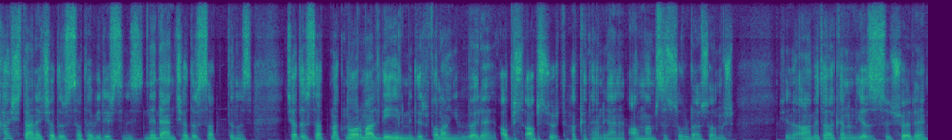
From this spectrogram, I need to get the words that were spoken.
kaç tane çadır satabilirsiniz? Neden çadır sattınız? Çadır satmak normal değil midir falan gibi böyle abs- absürt hakikaten yani anlamsız sorular sormuş. Şimdi Ahmet Hakan'ın yazısı şöyle.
